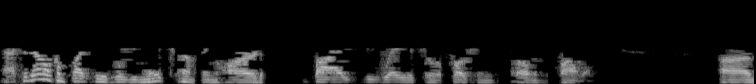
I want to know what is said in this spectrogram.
Accidental complexity is where you make something hard by the way that you're approaching solving the problem. Um,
